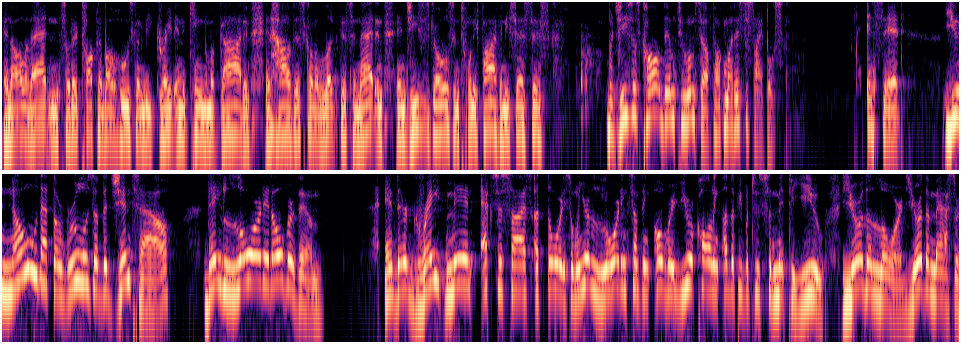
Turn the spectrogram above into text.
and all of that. And so they're talking about who's going to be great in the kingdom of God and, and how this going to look, this and that. And, and Jesus goes in 25 and he says this, but Jesus called them to himself, talking about his disciples, and said, you know that the rulers of the Gentile, they lord it over them and their great men exercise authority. So when you're lording something over, you're calling other people to submit to you. You're the Lord. You're the master.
